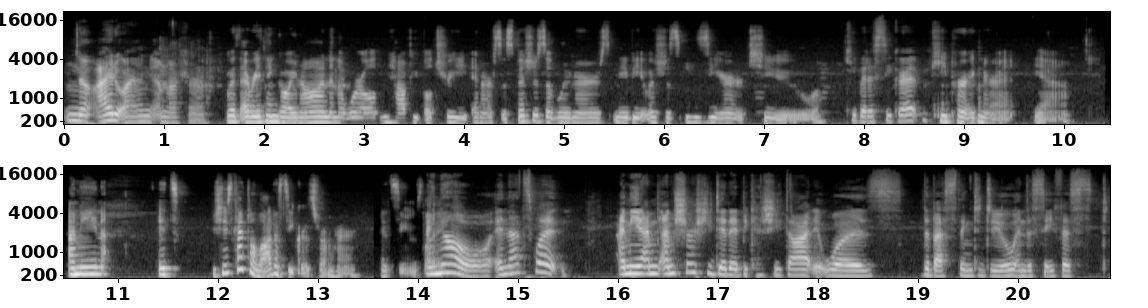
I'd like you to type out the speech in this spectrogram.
No, I don't. I'm, I'm not sure. with everything going on in the world and how people treat and are suspicious of lunars, maybe it was just easier to Keep it a secret. keep her ignorant. Yeah. I mean, it's she's kept a lot of secrets from her, it seems like. I know, and that's what. I mean, I'm I'm sure she did it because she thought it was the best thing to do and the safest.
